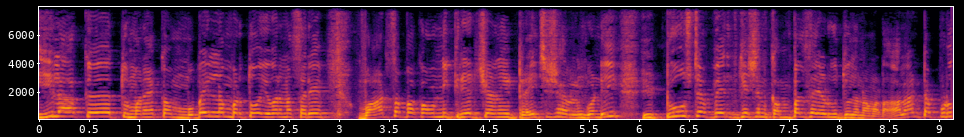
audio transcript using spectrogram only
ఈ లాక్ మన యొక్క మొబైల్ నెంబర్తో ఎవరైనా సరే వాట్సాప్ అకౌంట్ని క్రియేట్ చేయడానికి ట్రై చేశారనుకోండి ఈ టూ స్టెప్ వెరిఫికేషన్ కంపల్సరీ అడుగుతుంది అనమాట అలాంటప్పుడు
